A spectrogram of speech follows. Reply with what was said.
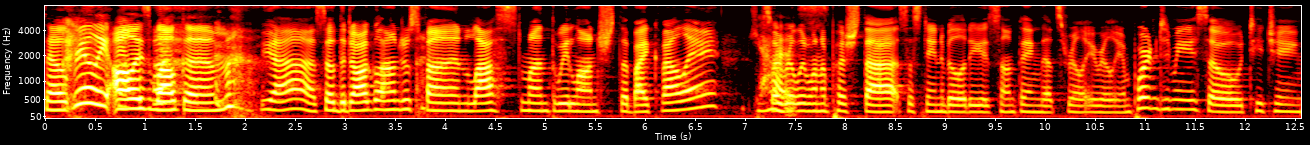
So really all is welcome. Yeah, so the dog lounge was fun. Last month we launched the bike valet. So I really want to push that. Sustainability is something that's really, really important to me. So teaching,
